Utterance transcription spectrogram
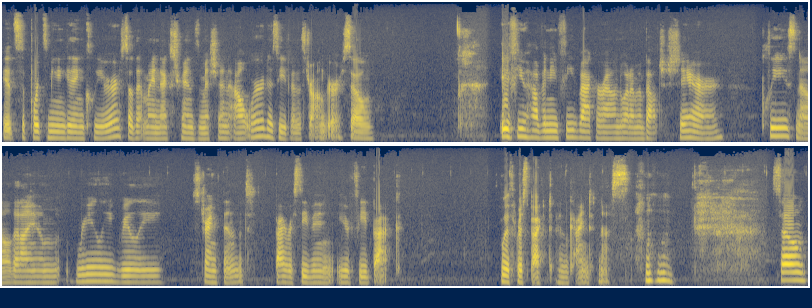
it supports me in getting clear so that my next transmission outward is even stronger. So if you have any feedback around what I'm about to share, please know that I am really, really strengthened by receiving your feedback with respect and kindness. so,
